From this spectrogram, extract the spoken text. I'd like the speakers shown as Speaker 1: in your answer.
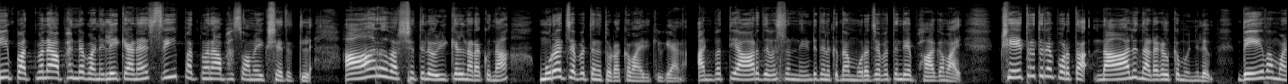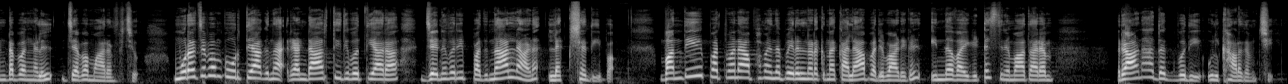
Speaker 1: ഇനി പത്മനാഭന്റെ മണ്ണിലേക്കാണ് ശ്രീ പത്മനാഭ സ്വാമി ക്ഷേത്രത്തിൽ ആറ് വർഷത്തിൽ ഒരിക്കൽ നടക്കുന്ന മുറജപത്തിന് തുടക്കമായിരിക്കുകയാണ്. അൻപത്തി ആറ് ദിവസം നീണ്ടു നിൽക്കുന്ന മുറജപത്തിന്റെ ഭാഗമായി ക്ഷേത്രത്തിന് പുറത്ത നാല് നടകൾക്ക് മുന്നിലും ദേവമണ്ഡപങ്ങളിൽ ജപം ആരംഭിച്ചു. മുറജപം പൂർത്തിയാകുന്ന രണ്ടായിരത്തി ഇരുപത്തിയാറ് ജനുവരി പതിനാലിനാണ് ലക്ഷദ്വീപം. വന്ദേ പത്മനാഭം എന്ന പേരിൽ നടക്കുന്ന കലാപരിപാടികൾ ഇന്ന് വൈകിട്ട് സിനിമാ താരം റാണ ദഗ്വതി ഉദ്ഘാടനം ചെയ്യും.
